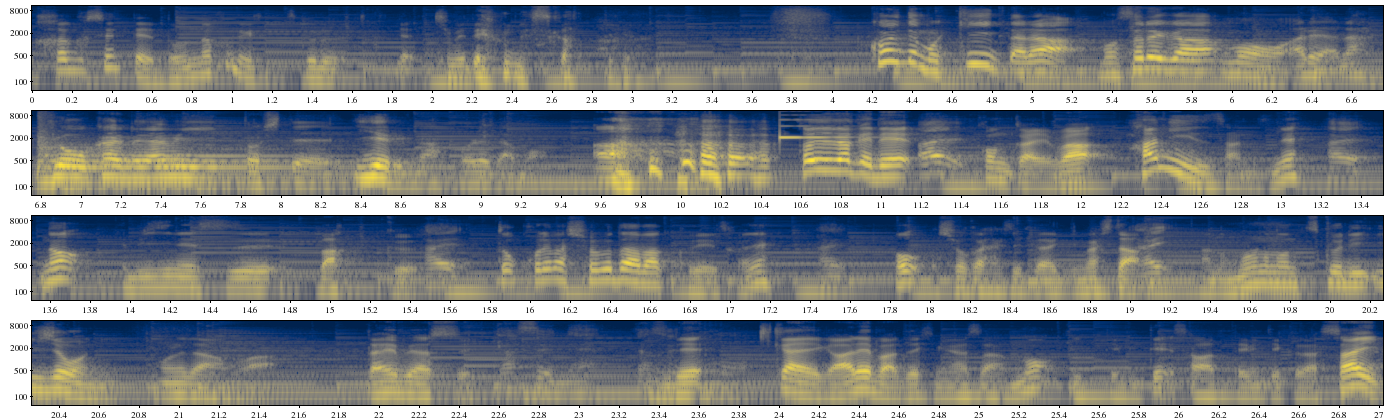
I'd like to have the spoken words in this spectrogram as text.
価格設定どんなふうに作る 決めてるんですかっていう。これでも聞いたらもうそれがもうあれやな。業界の闇として言えるな俺らも。あ というわけで、はい。今回はハニーズさんですね。はい。のビジネスバッグ。はい。とこれはショルダーバッグですかね。はい。を紹介させていただきました、はい。あの物の作り以上にお値段はだいぶ安い。安いね。安いで機会があればぜひ皆さんも行ってみて触ってみてください。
